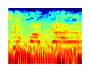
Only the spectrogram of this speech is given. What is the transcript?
chupa calor.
